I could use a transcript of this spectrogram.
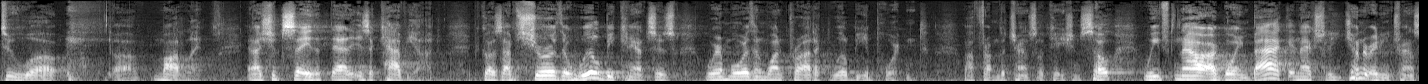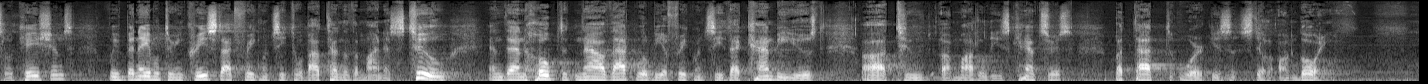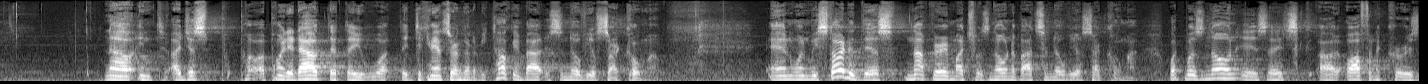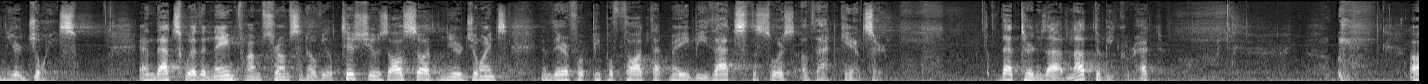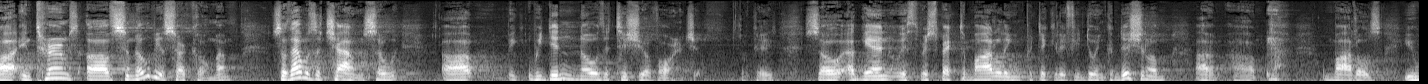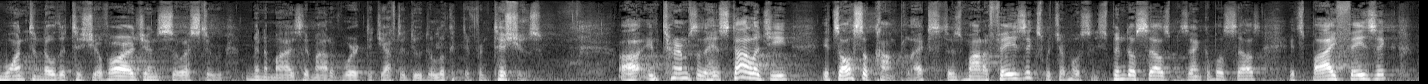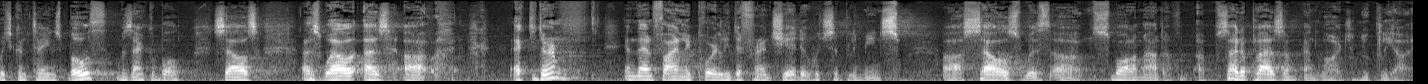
to uh, uh, model it. And I should say that that is a caveat because I'm sure there will be cancers where more than one product will be important. Uh, from the translocation. So we now are going back and actually generating translocations. We've been able to increase that frequency to about 10 to the minus 2, and then hope that now that will be a frequency that can be used uh, to uh, model these cancers, but that work is still ongoing. Now, I just pointed out that the, what, the cancer I'm going to be talking about is synovial sarcoma. And when we started this, not very much was known about synovial sarcoma. What was known is that it uh, often occurs near joints. And that's where the name comes from. Synovial tissue is also near joints, and therefore people thought that maybe that's the source of that cancer. That turns out not to be correct. Uh, in terms of synovial sarcoma, so that was a challenge. So uh, we didn't know the tissue of origin. Okay, so again, with respect to modeling, particularly if you're doing conditional uh, uh, models, you want to know the tissue of origin so as to minimize the amount of work that you have to do to look at different tissues. Uh, in terms of the histology, it's also complex. There's monophasics, which are mostly spindle cells, mesenchymal cells. It's biphasic, which contains both mesenchymal cells as well as uh, ectoderm. And then finally, poorly differentiated, which simply means uh, cells with a small amount of, of cytoplasm and large nuclei.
